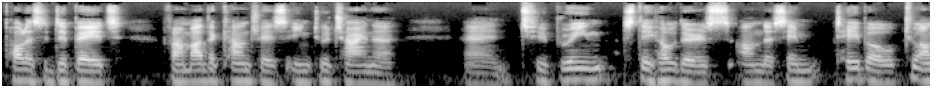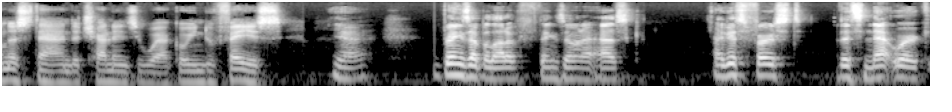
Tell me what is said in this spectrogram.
policy debates from other countries into China and to bring stakeholders on the same table to understand the challenge we are going to face. Yeah. Brings up a lot of things I want to ask. I guess first, this network,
